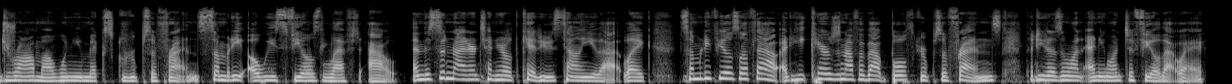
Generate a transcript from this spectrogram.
drama when you mix groups of friends. Somebody always feels left out. And this is a 9 or 10 year old kid who's telling you that. Like somebody feels left out and he cares enough about both groups of friends that he doesn't want anyone to feel that way.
